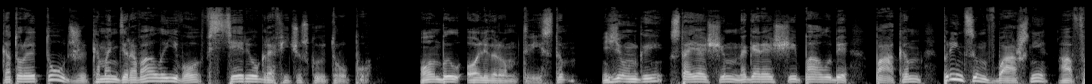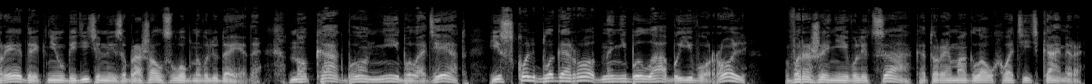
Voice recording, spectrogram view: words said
которая тут же командировала его в стереографическую труппу. Он был Оливером Твистом, Юнгой, стоящим на горящей палубе, Паком, принцем в башне, а Фредерик неубедительно изображал злобного людоеда. Но как бы он ни был одет, и сколь благородна ни была бы его роль, выражение его лица, которое могла ухватить камера,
